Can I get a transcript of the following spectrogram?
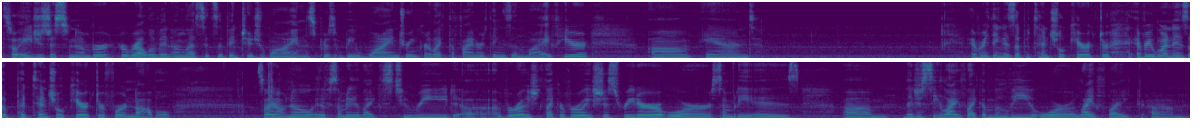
so age is just a number, irrelevant unless it's a vintage wine. This person could be a wine drinker, like the finer things in life here. Um, and everything is a potential character. Everyone is a potential character for a novel. So I don't know if somebody likes to read a, a voracious, like a voracious reader, or somebody is um, they just see life like a movie or life like um,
